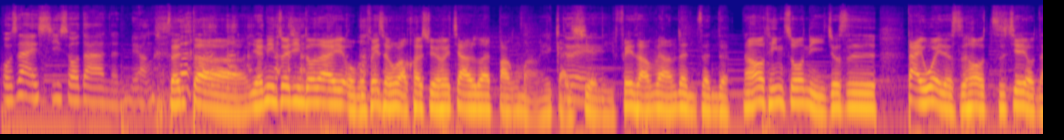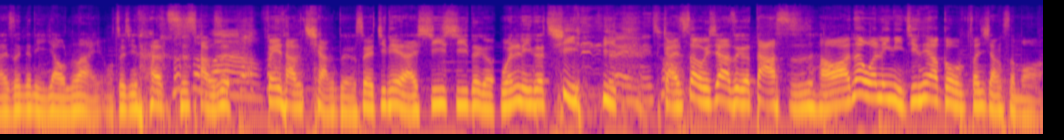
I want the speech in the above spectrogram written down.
我是来吸收大家能量，真的。严宁最近都在我们非诚勿扰快速约会假日都在帮忙，也感谢你，非常非常认真的。然后听说你就是代位的时候，直接有男生跟你要 line，我最近他的磁场是 非常强的，所以今天也来吸吸那个文林的气，对，没错，感受一下这个大师。好啊，那文林，你今天要跟我们分享什么啊？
